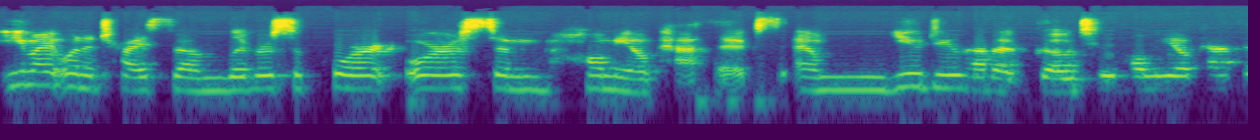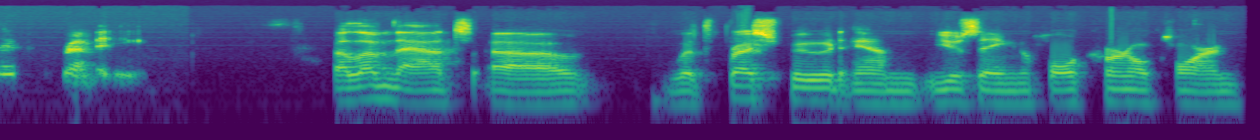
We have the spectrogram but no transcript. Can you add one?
you might want to try some liver support or some homeopathics. And you do have a go-to homeopathic remedy. I love that uh, with fresh food and using whole kernel corn.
